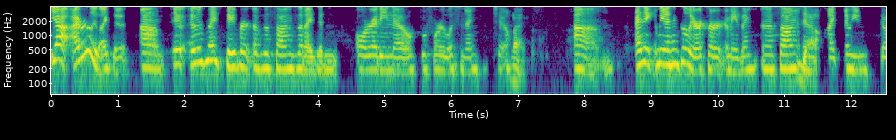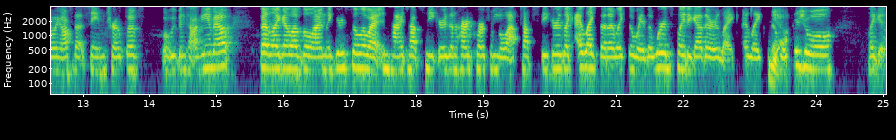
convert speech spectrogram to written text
yeah, I really liked it. Um, it, it was my favorite of the songs that I didn't already know before listening to. Nice. Um, I think, I mean, I think the lyrics are amazing in the song, and Yeah. it's like, I mean, going off that same trope of what we've been talking about. But like, I love the line, like your silhouette in high top sneakers and hardcore from the laptop speakers. Like, I like that. I like the way the words play together. Like, I like the Yeah. whole visual. Like, it,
